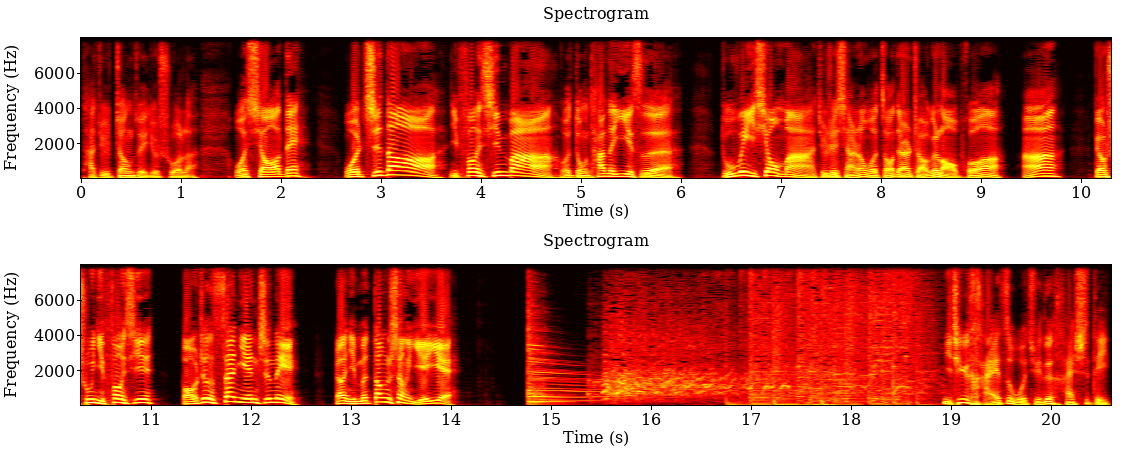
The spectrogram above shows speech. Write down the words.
他就张嘴就说了：“我晓得，我知道，你放心吧，我懂他的意思。读卫校嘛，就是想让我早点找个老婆啊。表叔，你放心，保证三年之内让你们当上爷爷。你这个孩子，我觉得还是得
